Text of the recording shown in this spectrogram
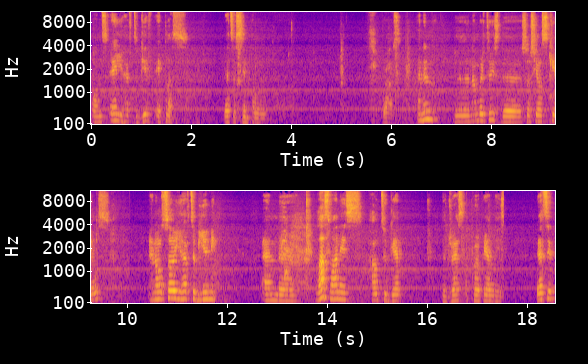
wants A, you have to give A plus. That's a simple us. And then the number two is the social skills, and also you have to be unique. And the last one is how to get the dress appropriately. That's it.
